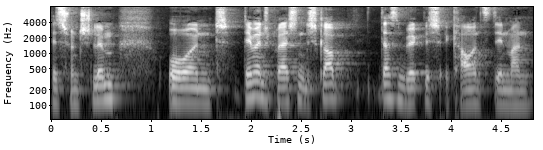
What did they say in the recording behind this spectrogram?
ist schon schlimm und dementsprechend, ich glaube, das sind wirklich Accounts, denen man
